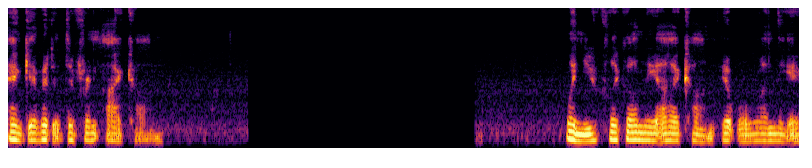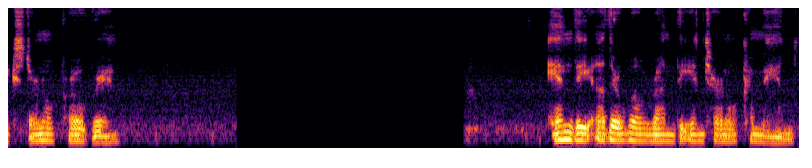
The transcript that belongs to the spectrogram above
and give it a different icon. When you click on the icon, it will run the external program. And the other will run the internal command.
